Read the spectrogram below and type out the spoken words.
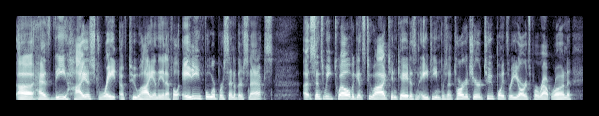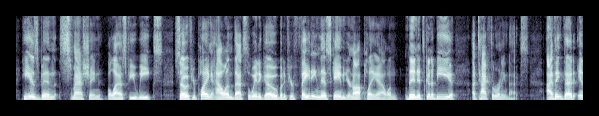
uh, has the highest rate of two high in the NFL. 84% of their snaps. Uh, since week 12 against two high, Kincaid has an 18% target share, 2.3 yards per route run. He has been smashing the last few weeks. So if you're playing Allen, that's the way to go. But if you're fading this game and you're not playing Allen, then it's going to be attack the running backs. I think that in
